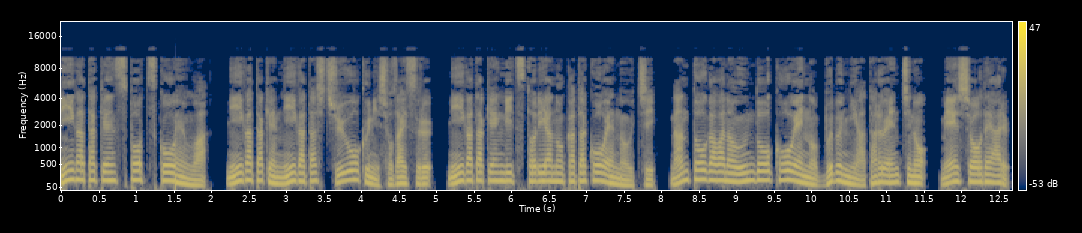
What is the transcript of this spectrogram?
新潟県スポーツ公園は、新潟県新潟市中央区に所在する、新潟県立トリアの方公園のうち、南東側の運動公園の部分にあたる園地の名称である。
